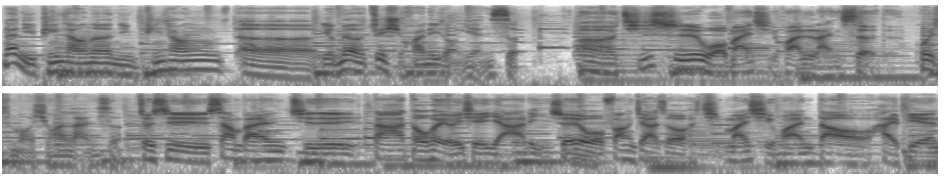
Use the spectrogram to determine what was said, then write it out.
那你平常呢？你平常呃有没有最喜欢的一种颜色？呃，其实我蛮喜欢蓝色的。为什么喜欢蓝色？就是上班其实大家都会有一些压力，所以我放假的时候蛮喜欢到海边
